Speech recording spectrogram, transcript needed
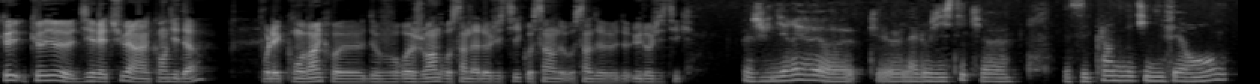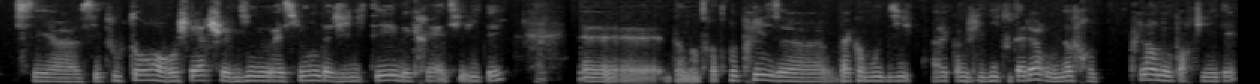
Que, que dirais-tu à un candidat pour les convaincre de vous rejoindre au sein de la logistique, au sein de, au sein de, de U-Logistique Je lui dirais que la logistique, c'est plein de métiers différents. C'est tout le temps en recherche d'innovation, d'agilité, de créativité. Euh, dans notre entreprise, euh, bah, comme on dit, comme je l'ai dit tout à l'heure, on offre plein d'opportunités.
